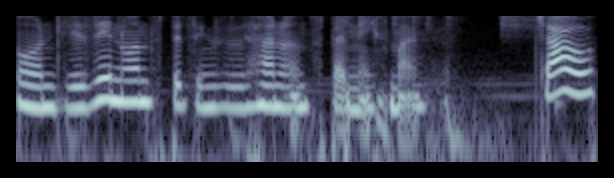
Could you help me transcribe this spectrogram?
Und wir sehen uns bzw. hören uns beim nächsten Mal. Ciao!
